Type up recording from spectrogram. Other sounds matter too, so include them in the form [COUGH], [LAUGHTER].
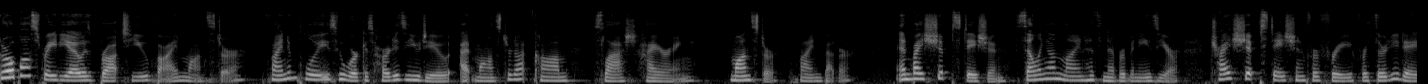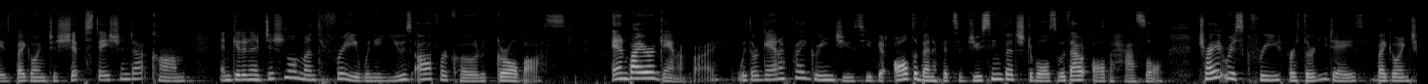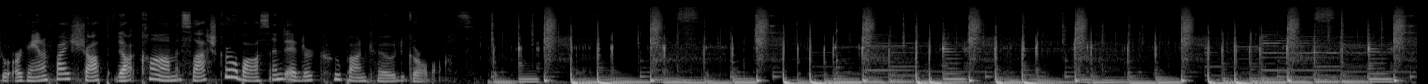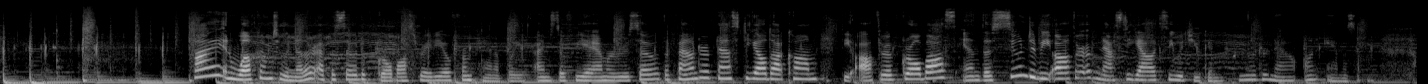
Girl Boss Radio is brought to you by Monster. Find employees who work as hard as you do at monster.com slash hiring. Monster, find better. And by ShipStation. Selling online has never been easier. Try ShipStation for free for 30 days by going to shipstation.com and get an additional month free when you use offer code GIRLBOSS. And by Organifi. With Organifi green juice, you get all the benefits of juicing vegetables without all the hassle. Try it risk-free for 30 days by going to OrganifiShop.com slash girlboss and enter coupon code GIRLBOSS. Hi, and welcome to another episode of Girl Boss Radio from Panoply. I'm Sophia Amoruso, the founder of NastyGal.com, the author of Girl Boss, and the soon to be author of Nasty Galaxy, which you can pre order now on Amazon.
